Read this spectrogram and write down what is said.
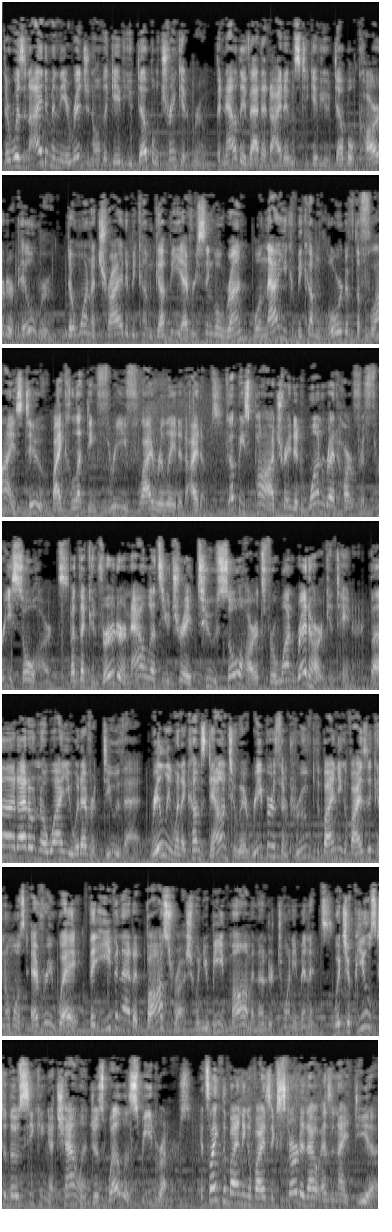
There was an item in the original that gave you double trinket room, but now they've added items to give you double card or pill room. Don't want to try to become Guppy every single run? Well now you can become Lord of the Flies too, by collecting three fly related items. Guppy's Paw traded one red heart for three soul hearts, but the converter now lets you trade two soul hearts for one red heart container. But I don't know why you would ever do that. Really, when it comes down to it, Rebirth improved the Binding of Isaac in almost every way. They even added boss rush when you beat Mom in under 20 minutes, which appeals to those seeking a challenge as well as speedrunners. It's like the Binding of Isaac started out as an idea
